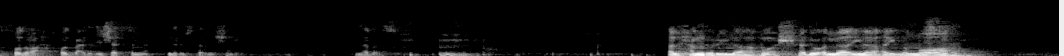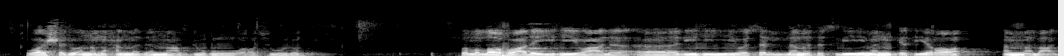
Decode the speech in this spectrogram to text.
خذ راحة خذ بعد العشاء تسمع عند الأستاذ إن شاء الله. لا بأس. الحمد لله وأشهد أن لا إله إلا الله وأشهد أن محمدا عبده ورسوله صلى الله عليه وعلى آله وسلم تسليما كثيرا. أما بعد.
